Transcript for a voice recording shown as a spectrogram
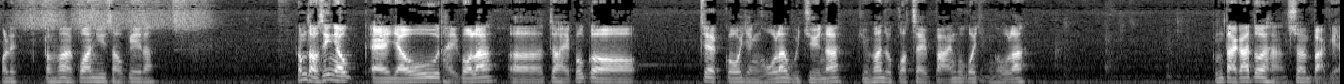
我哋撳翻去關於手機啦。咁頭先有誒、有提過啦，誒、就係、嗰、個即係個型號啦，會轉啦，轉翻做國際版嗰個型號啦。咁大家都係行雙白嘅，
